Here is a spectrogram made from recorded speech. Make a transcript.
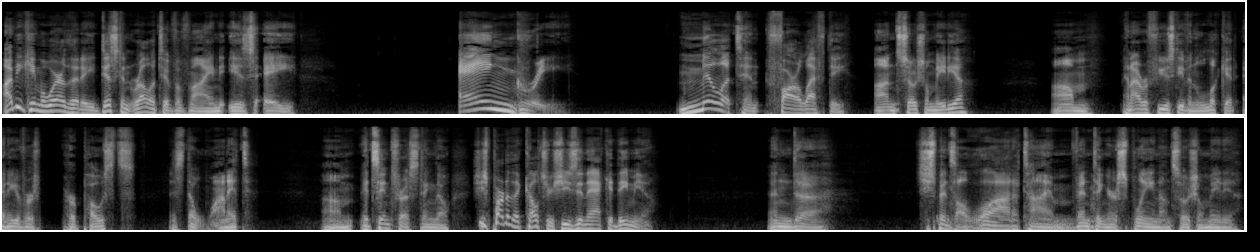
I became aware that a distant relative of mine is a angry, militant far lefty on social media. Um, and I refuse to even look at any of her, her posts. I just don't want it. Um, it's interesting, though. She's part of the culture. She's in academia. And uh, she spends a lot of time venting her spleen on social media.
